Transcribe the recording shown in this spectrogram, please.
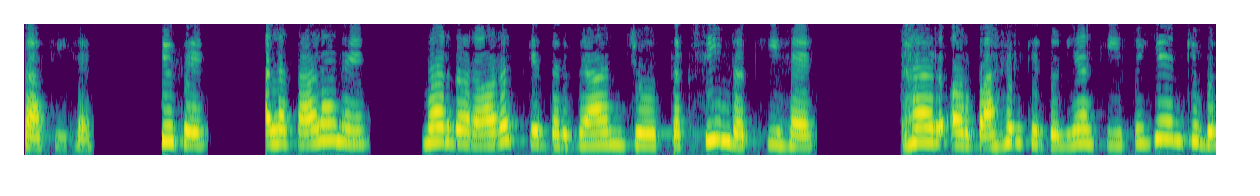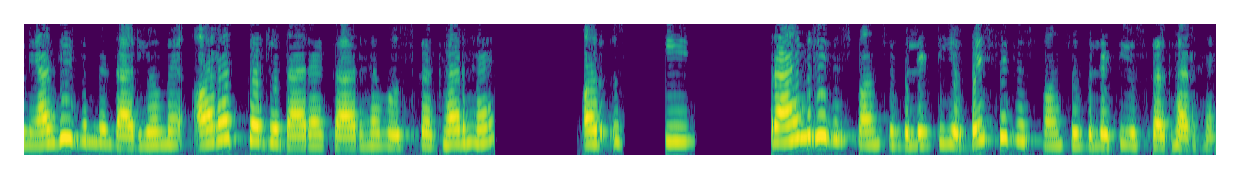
کافی ہے۔ کیونکہ اللہ تعالیٰ نے مرد اور عورت کے درمیان جو تقسیم رکھی ہے گھر اور باہر کی دنیا کی، تو یہ ان کی بنیادی ذمہ داریوں میں عورت کا جو دائرہ کار ہے، وہ اس کا گھر ہے اور اس کی پرائمری رسپانسبلٹی یا بیسک رسپانسبلٹی اس کا گھر ہے۔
